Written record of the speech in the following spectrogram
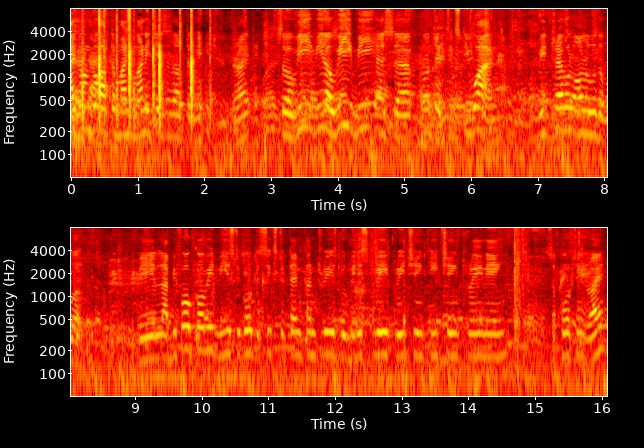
I don't go after money. Money chases after me. Right? So we, you know, we we as uh, Project 61, we travel all over the world. We like before COVID, we used to go to six to ten countries, do ministry, preaching, teaching, training, supporting, right?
